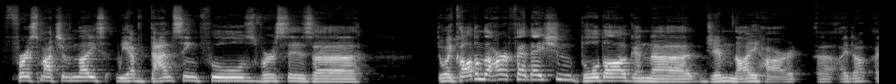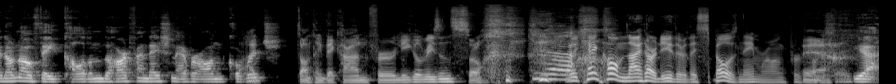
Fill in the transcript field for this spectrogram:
first match of the night. We have Dancing Fools versus. Uh, do I call them the Heart Foundation? Bulldog and uh, Jim Neidhart. Uh, I don't. I don't know if they call them the Heart Foundation ever on coverage. Don't think they can for legal reasons. So Well, you can't call him Neidhart either. They spell his name wrong for Yeah. sake. Yeah.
